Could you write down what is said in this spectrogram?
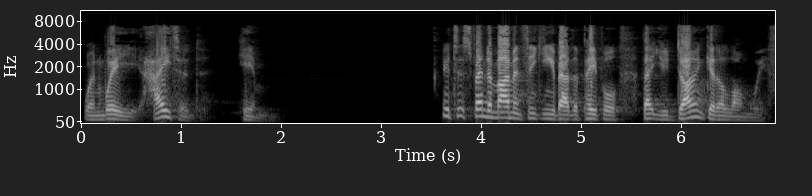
when we hated him. To spend a moment thinking about the people that you don't get along with,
